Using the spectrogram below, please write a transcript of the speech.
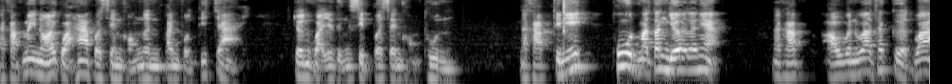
นะครับไม่น้อยกว่า 5%ของเงินปันผลที่จ่าย จนกว่าจะถึง 10%ของทุนนะครับ ทีนี้พูดมาตั้งเยอะแล้วเนี่ยนะครับเอาเป็นว่าถ้าเกิดว่า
